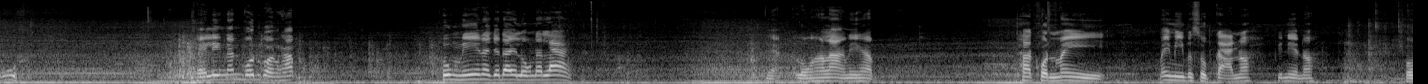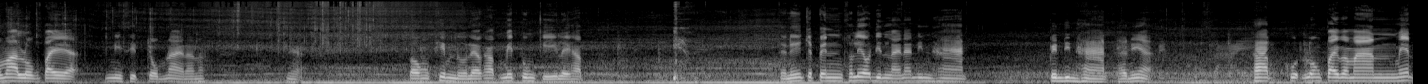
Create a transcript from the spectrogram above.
อู้ เทลิงนั้นบนก่อนครับ พรุ่งนี้น่าจะได้ลงด้านล่าง เนี่ยลงข้างล่างนี่ครับ ถ้าคนไม่ไม่มีประสบการณ์เนาะพี่เนตรเนาะผมว่าลงไปอะมีสิทธิ์จมได้นะเนาะเนี่ยตรงทิ่มดูแล้วครับ มิดตุ้งกีเลยครับแต่นี้จะเป็นเขาเรียกว่าดินอะไรนะดินหาด เป็นดินหาดแถวเนี้ยครับขุดลงไปประมาณเม็ด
